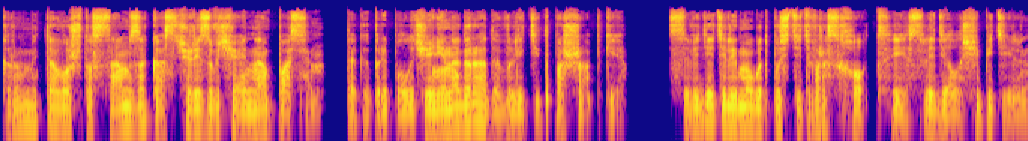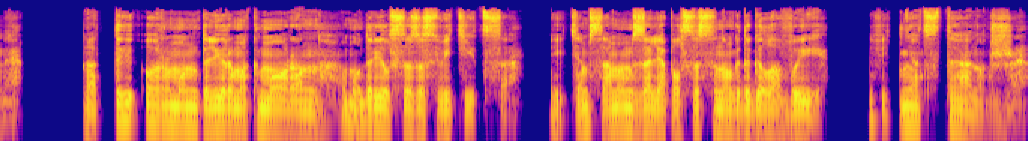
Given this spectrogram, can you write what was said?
Кроме того, что сам заказ чрезвычайно опасен, так и при получении награды влетит по шапке. Свидетели могут пустить в расход, если дело щепетильное. А ты, Ормонд Лир Макморан, умудрился засветиться. И тем самым заляпался с ног до головы. Ведь не отстанут же.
